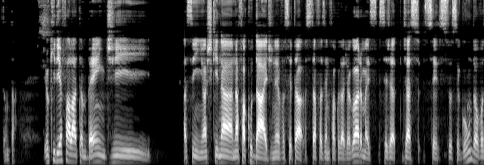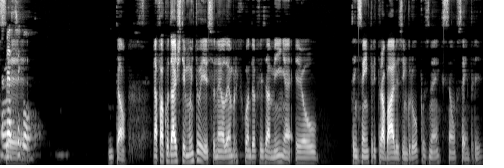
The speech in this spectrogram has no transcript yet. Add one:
Então tá. Eu queria falar também de. Assim, acho que na, na faculdade, né? Você tá, você tá fazendo faculdade agora, mas você já. já você, sua segunda ou você. É minha segunda. Então. Na faculdade tem muito isso, né? Eu lembro que quando eu fiz a minha, eu. Tem sempre trabalhos em grupos, né? Que são sempre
